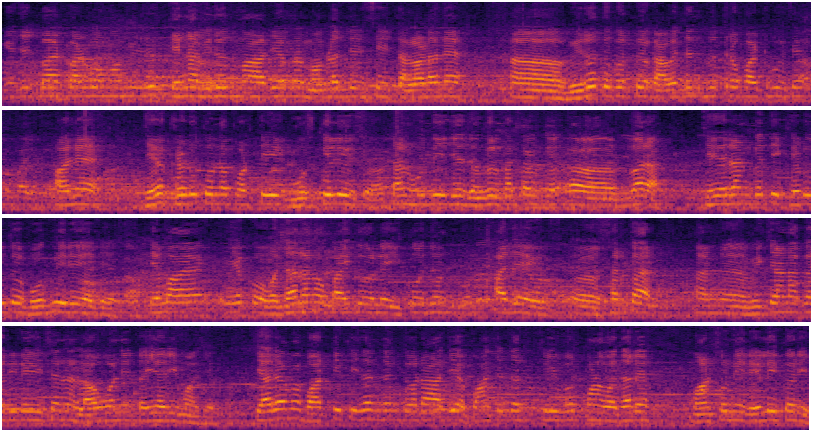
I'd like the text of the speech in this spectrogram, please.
ગેજેટ બહાર પાડવામાં આવ્યું છે. તેના વિરોધમાં આજે અમે મામલતદારશ્રી તલાડાને અ, વિરોધ કરતું એક આવેદનપત્ર પાઠવ્યું છે. અને જે ખેડૂતોને પડતી મુશ્કેલીઓ છે, અટાણ સુધી જે જંગલ ખાતા દ્વારા જે હેરાનગતિ ખેડૂતો ભોગવી રહ્યા છે, તેમાં એક વધારાનો કાયદો એટલે ઇકોઝોન આજે સરકાર અને વિચારણા કરી રહી છે અને લાવવાની તૈયારીમાં છે. ત્યારે અમે ભારતીય કિસાન સંઘ દ્વારા આજે પાંચ હજારથી પણ વધારે માણસોની રેલી કરી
